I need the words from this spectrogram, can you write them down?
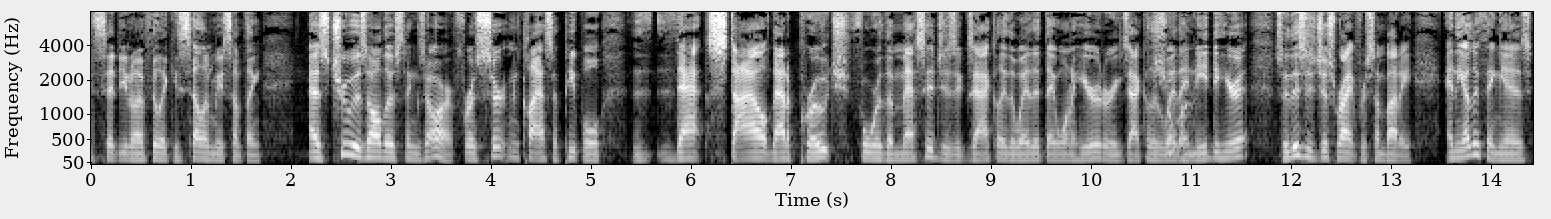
said, you know, I feel like he's selling me something. As true as all those things are, for a certain class of people, th- that style, that approach for the message is exactly the way that they want to hear it or exactly the way they need to hear it. So this is just right for somebody. And the other thing is,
